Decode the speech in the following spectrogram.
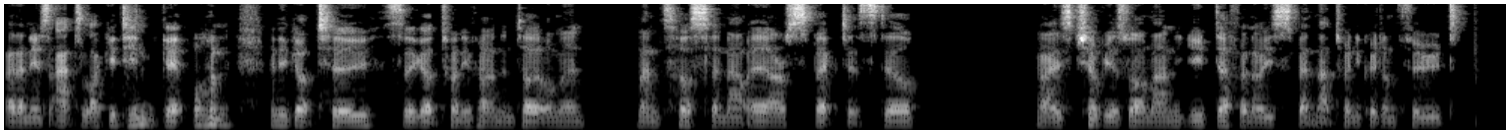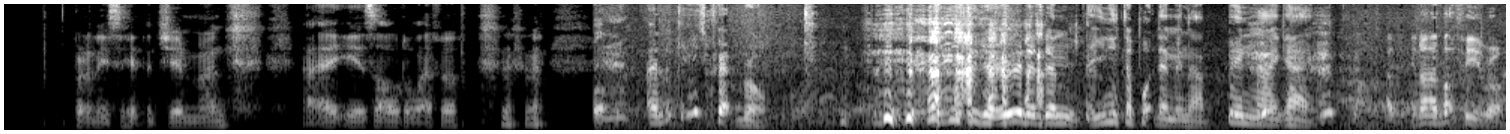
and then he was acting like he didn't get one, and he got two, so he got twenty pound in total. Man, man's hustling out here. I respect it still. Alright, he's chubby as well, man. You definitely know he spent that twenty quid on food. Brother needs to hit the gym, man. At eight years old or whatever. Hey, look at his crap, bro. you need to get rid of them. You need to put them in a bin, my guy. You know what I got for you, bro?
